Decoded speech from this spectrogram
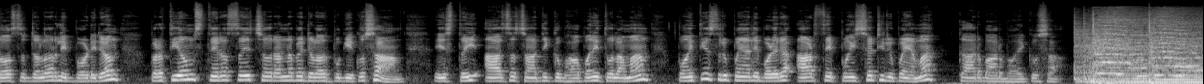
दस डलरले बढेर प्रतिअंश तेह्र सय चौरानब्बे डलर पुगेको छ। यस्तै आज चाँदीको भाउ पनि तोलामा पैँतिस रुपियाँले बढेर आठ सय पैँसठी रुपियाँमा कारोबार भएको छ। Thank you.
